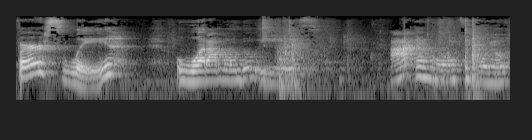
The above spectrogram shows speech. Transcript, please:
firstly what i'm gonna do is i am going to boil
